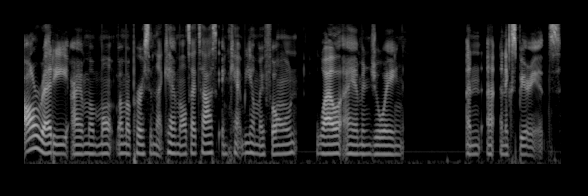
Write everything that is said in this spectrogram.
already I'm a mo- I'm a person that can multitask and can't be on my phone while I am enjoying an an experience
